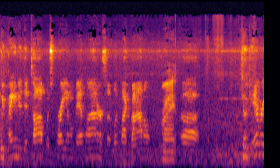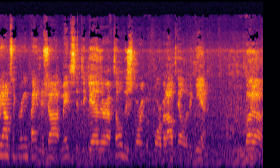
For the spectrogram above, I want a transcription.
We painted the top with spray on bed liner so it looked like vinyl. Right. Uh, took every ounce of green paint in the shop, mixed it together. I've told this story before, but I'll tell it again. But uh,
